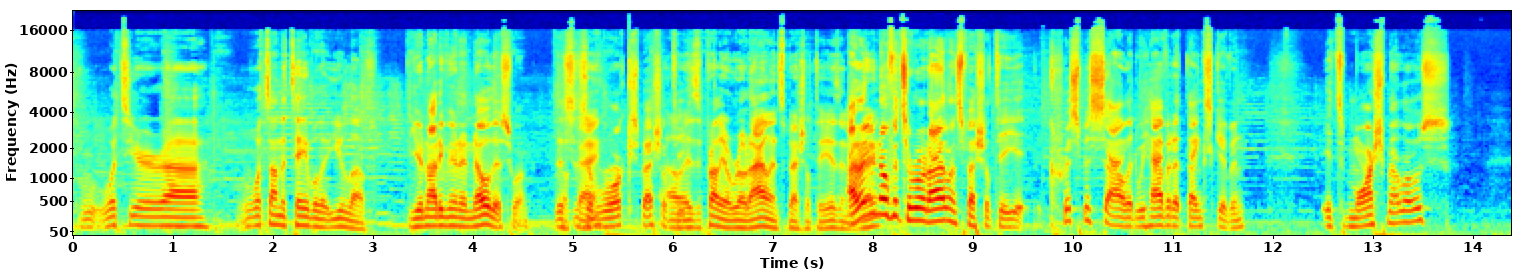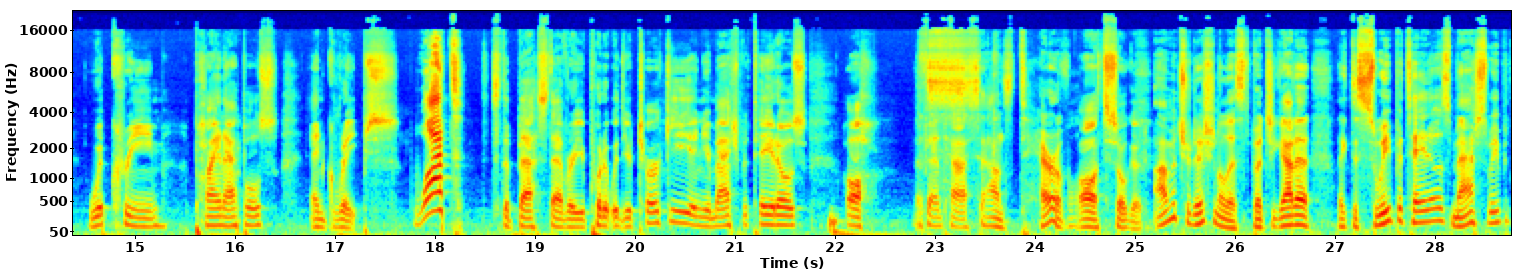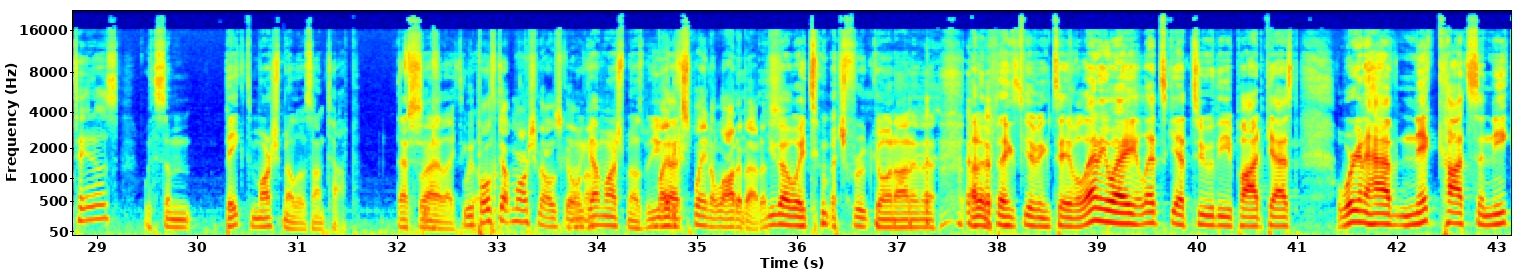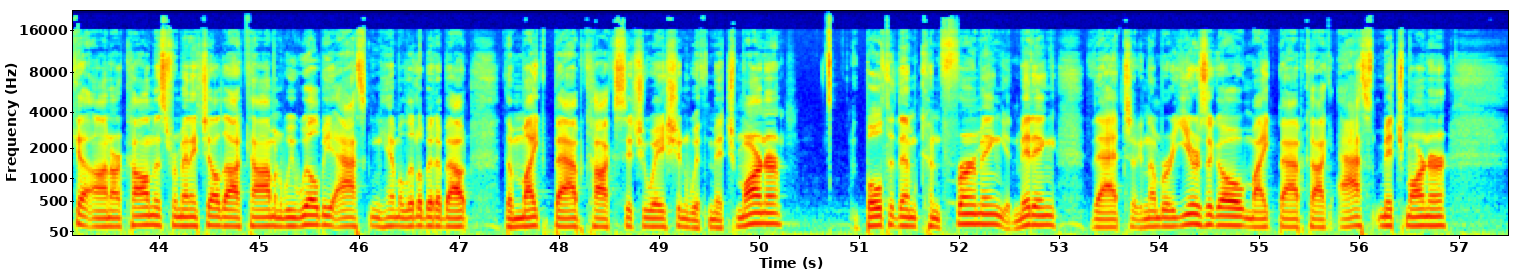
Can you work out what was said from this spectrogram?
What's your uh, what's on the table that you love? You're not even going to know this one. This okay. is a Roarke specialty. Oh, is it probably a Rhode Island specialty, isn't it? I don't right? even know if it's a Rhode Island specialty. Christmas salad, we have it at Thanksgiving. It's marshmallows, whipped cream, pineapples, and grapes. What? It's the best ever. You put it with your turkey and your mashed potatoes. Oh, that fantastic. Sounds terrible. Oh, it's so good. I'm a traditionalist, but you gotta like the sweet potatoes, mashed sweet potatoes with some baked marshmallows on top. That's so what I like to We both got marshmallows going. we on. got marshmallows, but you might got, explain a lot about us. You got way too much fruit going on in the on a Thanksgiving table. Anyway, let's get to the podcast. We're gonna have Nick Cotsonika on, our columnist from NHL.com, and we will be asking him a little bit about the Mike Babcock situation with Mitch Marner both of them confirming, admitting that a number of years ago, Mike Babcock asked Mitch Marner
